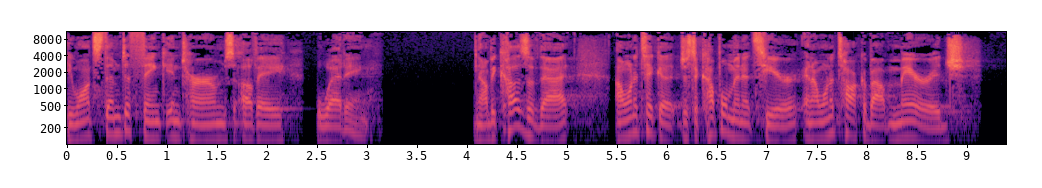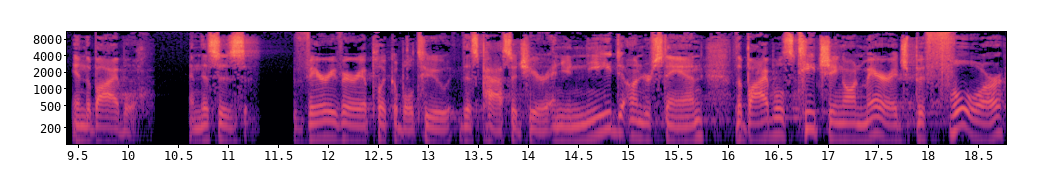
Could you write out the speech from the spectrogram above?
He wants them to think in terms of a wedding. Now, because of that, I want to take a, just a couple minutes here and I want to talk about marriage in the Bible. And this is very, very applicable to this passage here. And you need to understand the Bible's teaching on marriage before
